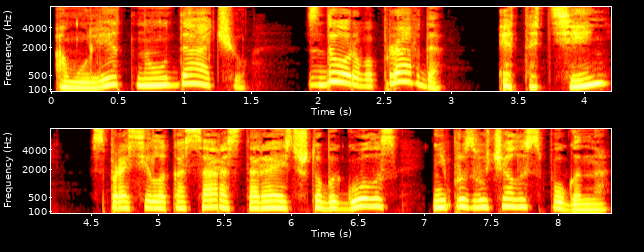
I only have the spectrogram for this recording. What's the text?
Амулет на удачу. Здорово, правда? «Это тень?» — спросила Касара, стараясь, чтобы голос не прозвучал испуганно.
